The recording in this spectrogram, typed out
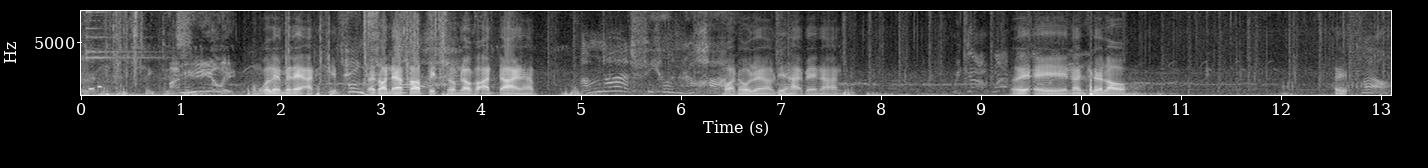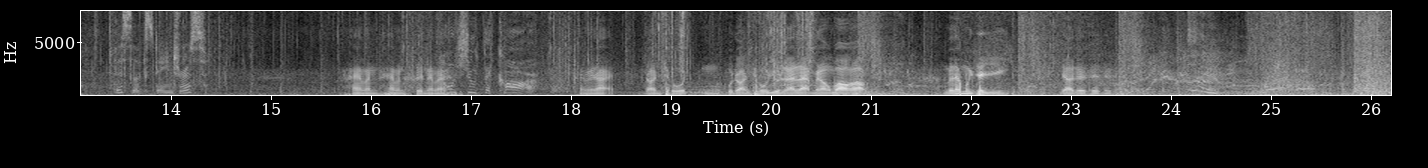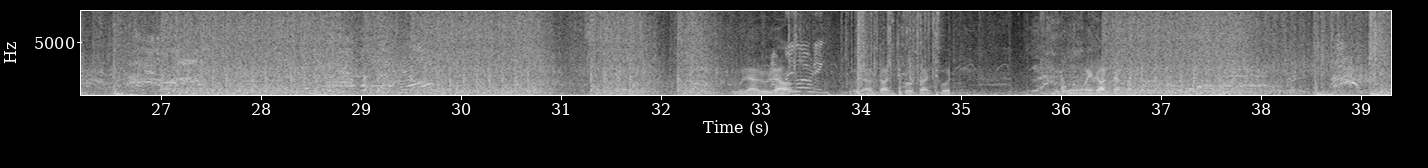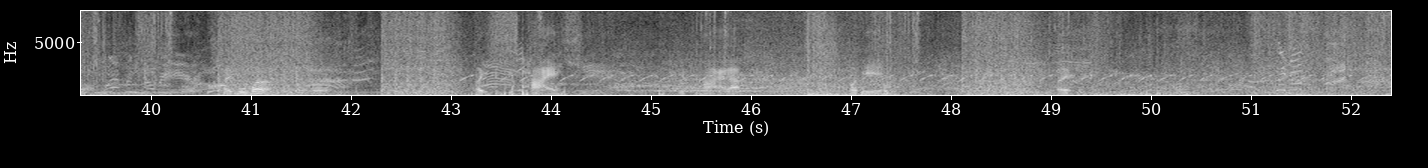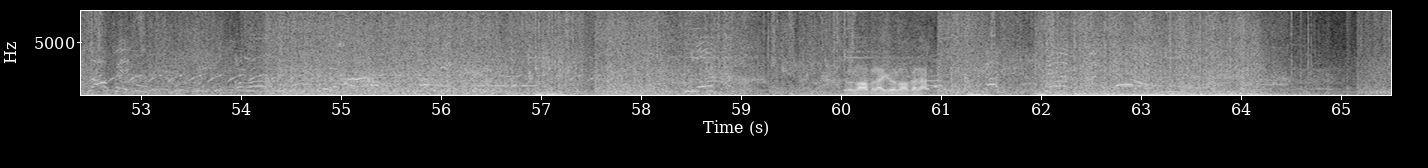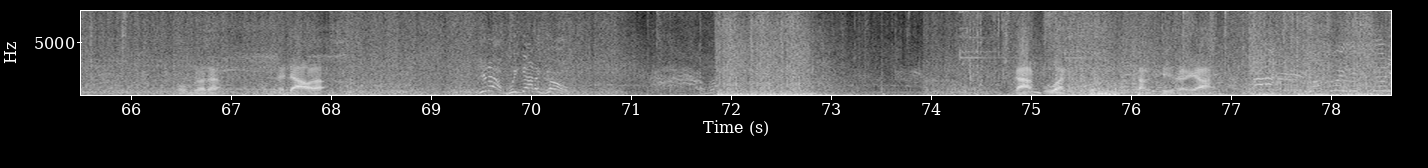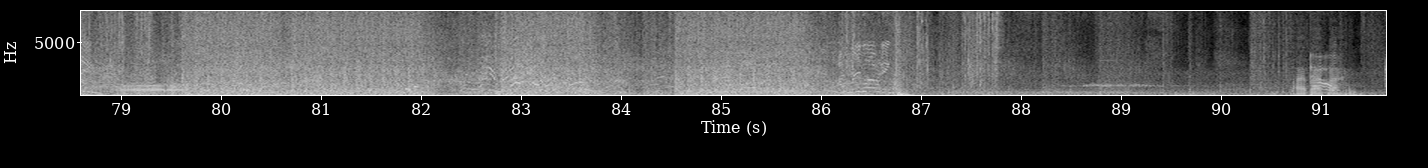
Take I'm this. healing. ผมก็เลยไม่ได้อัดคลิป Thanks แต่ตอนเนี้ยก็ปิดเทอมแล้วก็อัดได้นะครับ I'm not feeling real ขอ hot. โทษด้วยนะครับที่หายไปนาน We got weapons. เฮ้ยไอ้นั่นช่วยเรา Well, this looks dangerous. ให้มันให้มันคืนได้ไหม Don't shoot the car. ให้ไม่ได้ดอนชูดอืมกูดอนชูดอยู่แล้วแหละไม่ต้องบอกหรอกไม่แล้วมึงจะยิง เดี๋ยวเดี๋ยวเดี๋ยวเดี๋ยวดูแล้วดูแล้ว I'm reloading. ดูแล้วดอนชูดดอนชูดถ้ามึงไม่ดอนจากนั้น Weapons over here. เฮ้ยบูมเมอร์เฮ้ยชิบหายชิบหายล้วโทษทีเฮ้ยโยนรอบไปแล้วโยนรอบไปแล้วผมแล้วเนี่ยผมในดาวแล้ว up. We gotta go. กากอ้วนตั้งชื่อหลายอย่าง Watch where you're shooting. โอ้โอ้โอ้โอ้ I'm reloading. ไปไปไป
